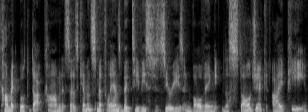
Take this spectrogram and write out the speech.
comicbook.com and it says Kevin Smith lands big TV series involving nostalgic IP.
